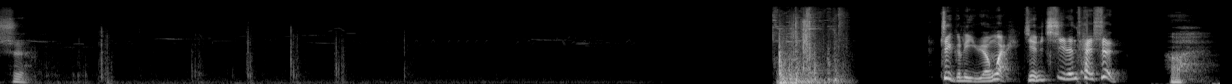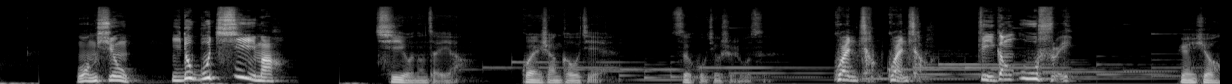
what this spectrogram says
是。这个李员外简直欺人太甚！唉，王兄，你都不气吗？气又能怎样？官商勾结，自古就是如此。官场，官场。这一缸污水，元兄，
